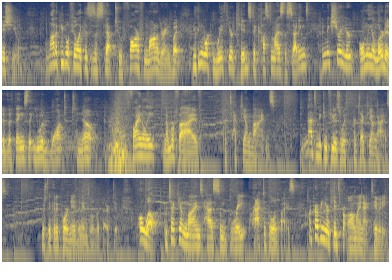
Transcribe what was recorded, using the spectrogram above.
issue. A lot of people feel like this is a step too far from monitoring, but you can work with your kids to customize the settings and make sure you're only alerted of the things that you would want to know. Finally, number five, protect young minds. Not to be confused with protect young eyes. Wish they could have coordinated the names a little bit better too. Oh well, Protect Young Minds has some great practical advice on prepping your kids for online activity,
